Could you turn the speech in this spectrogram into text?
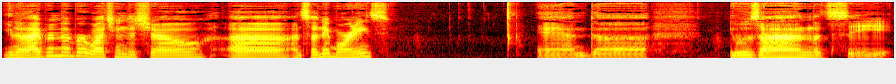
you know, I remember watching the show uh, on Sunday mornings, and uh, it was on, let's see,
